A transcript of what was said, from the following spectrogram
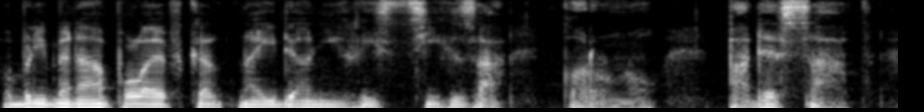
oblíbená polévka na jídelních lístcích za korunu 50.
